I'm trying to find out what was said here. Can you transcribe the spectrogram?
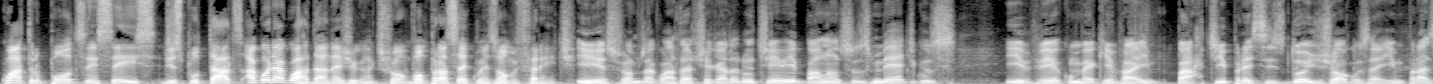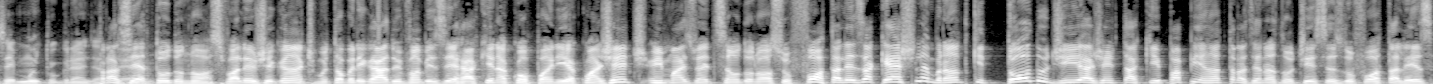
quatro pontos em seis disputados. Agora é aguardar, né, Gigante? Vamos, vamos para a sequência, vamos em frente. Isso, vamos aguardar a chegada do time, balanços médicos e ver como é que vai partir para esses dois jogos aí. Um prazer muito grande. Prazer é todo nosso. Valeu, gigante. Muito obrigado, Ivan Bezerra, aqui na companhia com a gente em mais uma edição do nosso Fortaleza Cast. Lembrando que todo dia a gente está aqui papeando, trazendo as notícias do Fortaleza.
